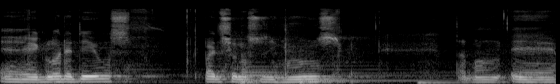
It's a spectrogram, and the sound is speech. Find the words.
É, glória a Deus, Pai do Senhor, nossos irmãos, tá bom? É,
